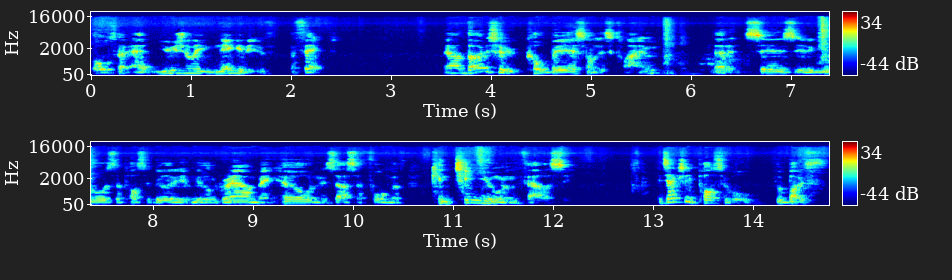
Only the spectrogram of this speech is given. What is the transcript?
also add, usually negative effect. Now, those who call BS on this claim, that it says it ignores the possibility of middle ground being held and is thus a form of continuum fallacy. It's actually possible for both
